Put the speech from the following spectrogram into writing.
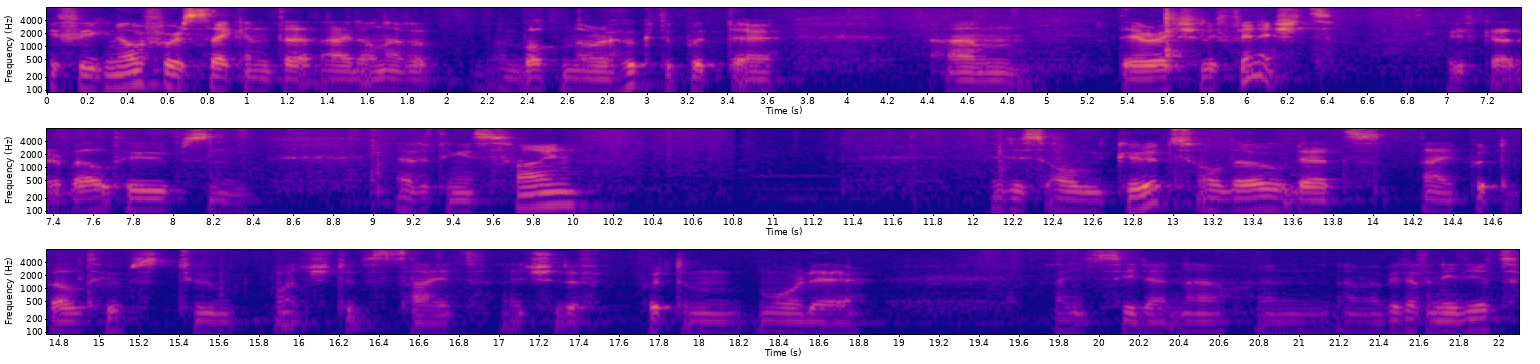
If we ignore for a second that I don't have a, a button or a hook to put there, um, they're actually finished. We've got our belt hoops and everything is fine. It is all good, although that I put the belt hoops too much to the side. I should have put them more there. I see that now and I'm a bit of an idiot,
